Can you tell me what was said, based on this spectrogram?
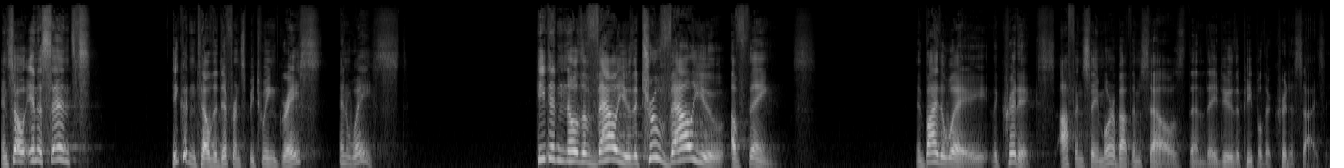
And so, in a sense, he couldn't tell the difference between grace and waste. He didn't know the value, the true value of things. And by the way, the critics often say more about themselves than they do the people they're criticizing.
